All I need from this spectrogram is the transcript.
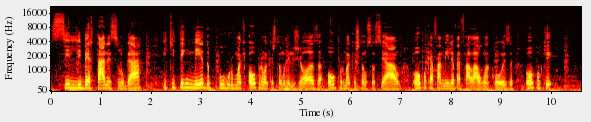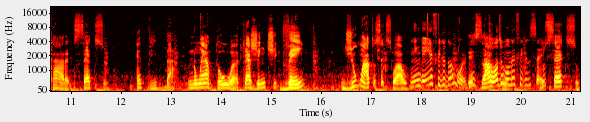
se libertar nesse lugar e que tem medo por uma ou por uma questão religiosa, ou por uma questão social, ou porque a família vai falar alguma coisa, ou porque cara, sexo é vida. Não é à toa que a gente vem de um ato sexual. Ninguém é filho do amor. Exato. Todo mundo é filho do sexo. Do sexo.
